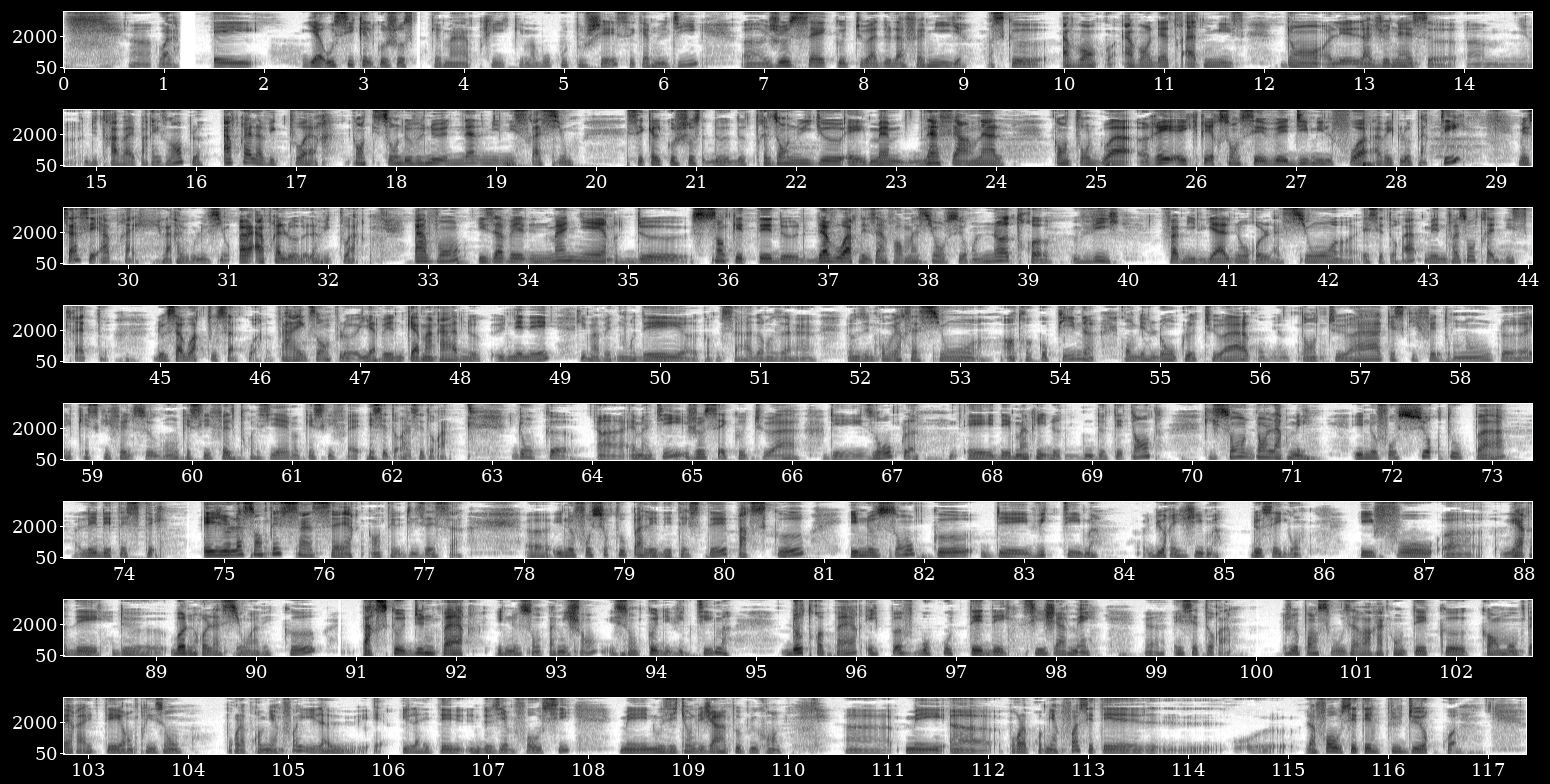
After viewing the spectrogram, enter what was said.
voilà. Et il y a aussi quelque chose qu'elle m'a appris, qui m'a beaucoup touché, c'est qu'elle me dit euh, je sais que tu as de la famille parce que avant avant d'être admise dans les, la jeunesse euh, euh, du travail par exemple, après la victoire, quand ils sont devenus une administration, c'est quelque chose de, de très ennuyeux et même d'infernal quand on doit réécrire son CV dix mille fois avec le parti. Mais ça, c'est après la révolution, euh, après le, la victoire. Avant, ils avaient une manière de s'enquêter, de d'avoir des informations sur notre vie familiales, nos relations, euh, etc. Mais une façon très discrète de savoir tout ça, quoi. Par exemple, il y avait une camarade, une aînée, qui m'avait demandé, euh, comme ça, dans un, dans une conversation entre copines, combien d'oncles tu as, combien de temps tu as, qu'est-ce qui fait ton oncle, et qu'est-ce qui fait le second, qu'est-ce qui fait le troisième, qu'est-ce qui fait, etc., etc. Donc, euh, elle m'a dit, je sais que tu as des oncles et des maris de, de tes tantes qui sont dans l'armée. Il ne faut surtout pas les détester. Et je la sentais sincère quand elle disait ça. Euh, il ne faut surtout pas les détester parce que ils ne sont que des victimes du régime de Saigon. Il faut euh, garder de bonnes relations avec eux parce que d'une part, ils ne sont pas méchants, ils sont que des victimes. D'autre part, ils peuvent beaucoup t'aider si jamais, euh, etc. Je pense vous avoir raconté que quand mon père a été en prison pour la première fois, il a eu, il a été une deuxième fois aussi, mais nous étions déjà un peu plus grands. Euh, mais euh, pour la première fois, c'était la fois où c'était le plus dur, quoi.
